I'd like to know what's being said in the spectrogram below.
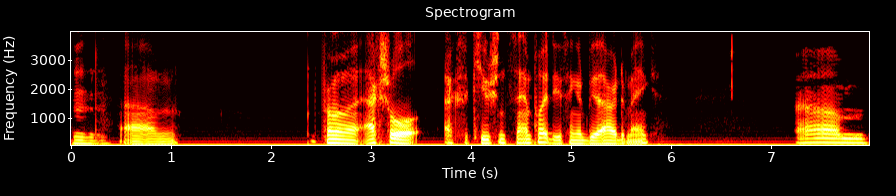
hmm Um, from an actual execution standpoint, do you think it'd be that hard to make? Um.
